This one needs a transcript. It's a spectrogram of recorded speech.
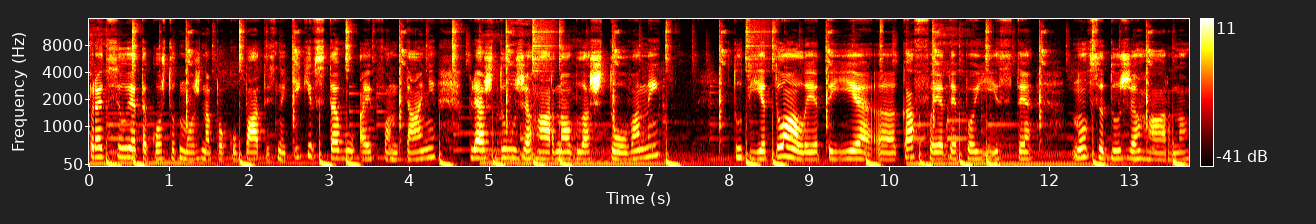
працює. Також тут можна покупатись не тільки в ставу, а й в фонтані. Пляж дуже гарно облаштований. Тут є туалети, є е, кафе, де поїсти. Ну, все дуже гарно.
